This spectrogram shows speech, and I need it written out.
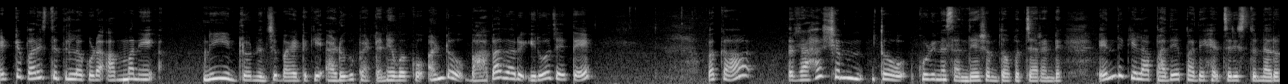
ఎట్టి పరిస్థితుల్లో కూడా అమ్మని నీ ఇంట్లో నుంచి బయటికి అడుగు పెట్టనివ్వకు అంటూ బాబా గారు ఈరోజైతే ఒక రహస్యంతో కూడిన సందేశంతో వచ్చారండి. ఎందుకు ఇలా పదే పదే హెచ్చరిస్తున్నారు?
